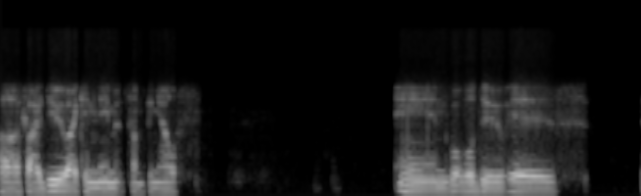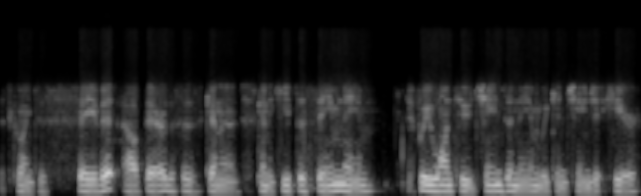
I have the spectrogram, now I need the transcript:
Uh, if I do, I can name it something else. And what we'll do is it's going to save it out there. This is gonna just gonna keep the same name. If we want to change the name, we can change it here,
